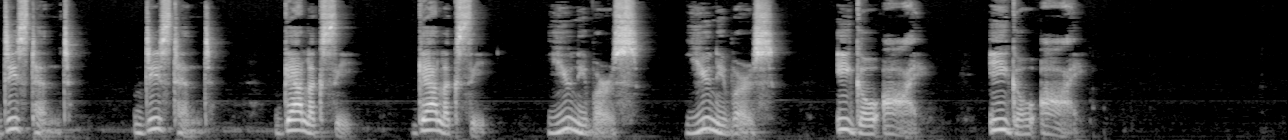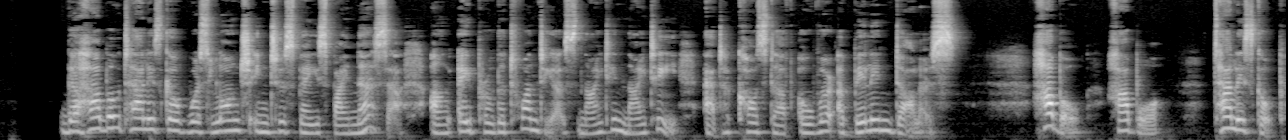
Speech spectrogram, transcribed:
distant, distant, galaxy, galaxy, universe, universe, eagle eye, eagle eye. The Hubble telescope was launched into space by NASA on April the 20th, 1990, at a cost of over a billion dollars. Hubble 哈勃 telescope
